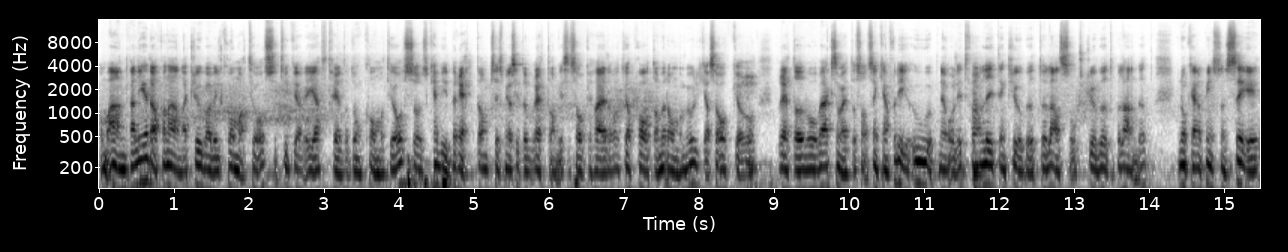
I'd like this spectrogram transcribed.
om andra ledare från andra klubbar vill komma till oss så tycker jag det är jättetrevligt att de kommer till oss och så kan vi berätta om, precis som jag sitter och berättar om vissa saker här idag, att jag pratar med dem om olika saker och berättar över vår verksamhet och sånt. Sen kanske det är ouppnåeligt för en liten klubb ute, landsortsklubb ute på landet. Men de kan åtminstone se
